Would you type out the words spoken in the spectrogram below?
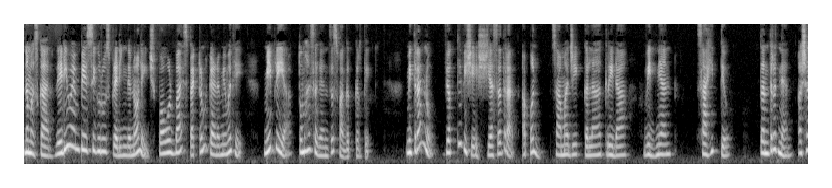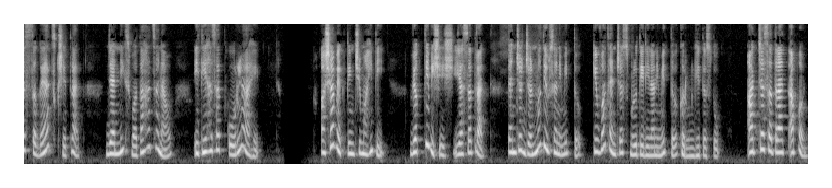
नमस्कार. Radio M P S C guru spreading the knowledge powered by spectrum अकॅडमीमध्ये मी प्रिया तुम्हा सगळ्यांचं स्वागत करते. मित्रांनो व्यक्तिविशेष या सत्रात आपण सामाजिक कला क्रीडा विज्ञान साहित्य तंत्रज्ञान अशा सगळ्याच क्षेत्रात ज्यांनी स्वतःचं नाव इतिहासात कोरलं आहे अशा व्यक्तींची माहिती व्यक्तिविशेष या सत्रात त्यांच्या जन्मदिवसानिमित्त किंवा त्यांच्या स्मृतिदिनानिमित्त करून घेत असतो. आजच्या सत्रात आपण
